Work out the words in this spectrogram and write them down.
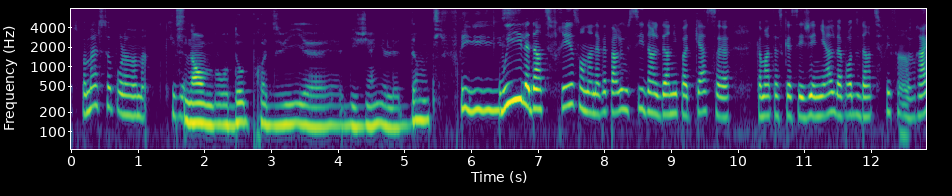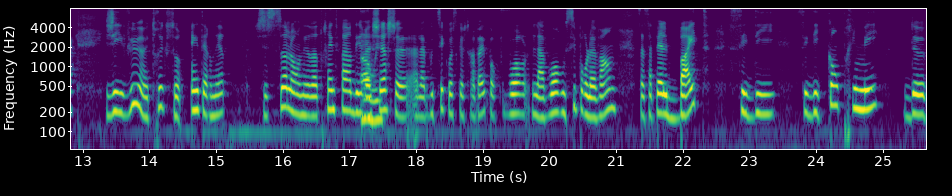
c'est pas mal ça pour le moment. Sinon, pour d'autres produits d'hygiène, il y a le dentifrice. Oui, le dentifrice, on en avait parlé aussi dans le dernier podcast. Comment est-ce que c'est génial d'avoir du dentifrice en vrac. J'ai vu un truc sur Internet. C'est ça, là, on est en train de faire des Ah recherches euh, à la boutique où est-ce que je travaille pour pouvoir l'avoir aussi pour le vendre. Ça s'appelle Bite. C'est des, c'est des comprimés de,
